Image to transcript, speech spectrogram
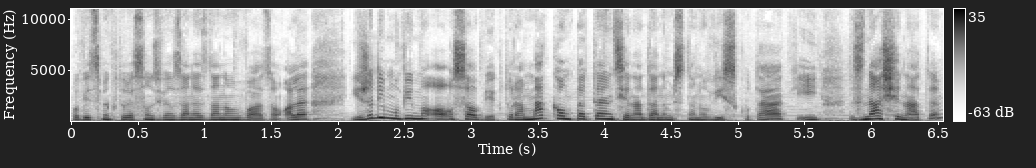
powiedzmy, które są związane z daną władzą. Ale jeżeli mówimy o osobie, która ma kompetencje na danym stanowisku, tak, i zna się na tym,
